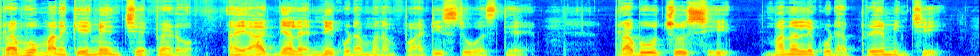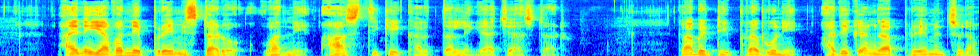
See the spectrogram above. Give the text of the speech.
ప్రభు మనకేమేం చెప్పాడో ఆ ఆజ్ఞలన్నీ కూడా మనం పాటిస్తూ వస్తే ప్రభువు చూసి మనల్ని కూడా ప్రేమించి ఆయన ఎవరిని ప్రేమిస్తాడో వారిని ఆస్తికి కర్తల్నిగా చేస్తాడు. కాబట్టి ప్రభుని అధికంగా ప్రేమించడం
